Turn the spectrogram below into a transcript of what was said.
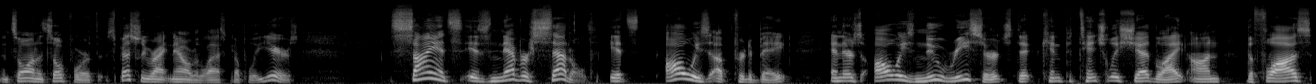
and so on and so forth, especially right now over the last couple of years. Science is never settled, it's always up for debate, and there's always new research that can potentially shed light on the flaws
